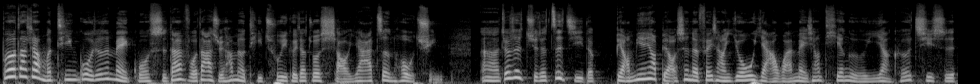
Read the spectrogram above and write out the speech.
不知道大家有没有听过？就是美国史丹佛大学，他们有提出一个叫做“小鸭症候群”，嗯、就是觉得自己的表面要表现得非常优雅完美，像天鹅一样，可是其实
